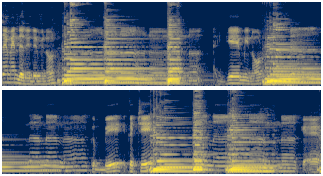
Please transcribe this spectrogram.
saya main dari D minor, G minor, ke B, ke C, ke F,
